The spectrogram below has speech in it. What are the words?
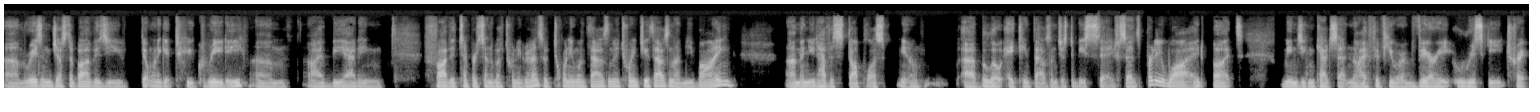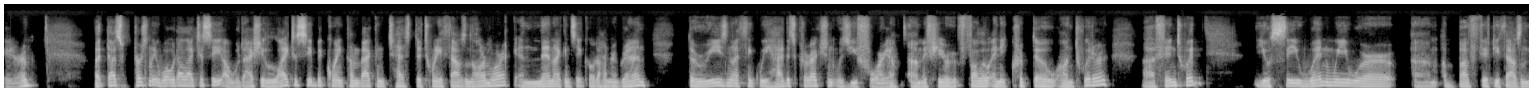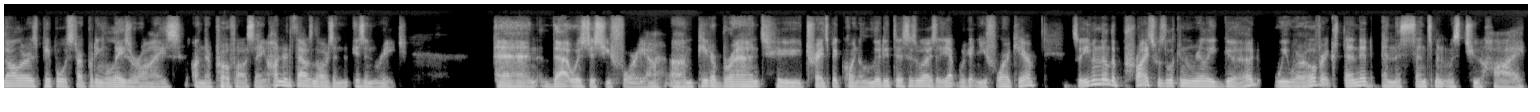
Um, reason just above is you don't want to get too greedy. Um, I'd be adding five to 10% above 20 grand. So 21,000 and 22,000 I'd be buying. Um, and you'd have a stop loss, you know, uh, below 18,000 just to be safe. So it's pretty wide, but means you can catch that knife if you are a very risky trader. But that's personally what would I like to see? I would actually like to see Bitcoin come back and test the $20,000 mark, and then I can say go to 100 grand. The reason I think we had this correction was euphoria. Um, if you follow any crypto on Twitter, uh, FinTwit, you'll see when we were um, above $50,000, people would start putting laser eyes on their profile saying $100,000 is in reach and that was just euphoria. Um, Peter Brandt, who trades Bitcoin, alluded to this as well. He said, "Yep, we're getting euphoric here." So even though the price was looking really good, we were overextended, and the sentiment was too high.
